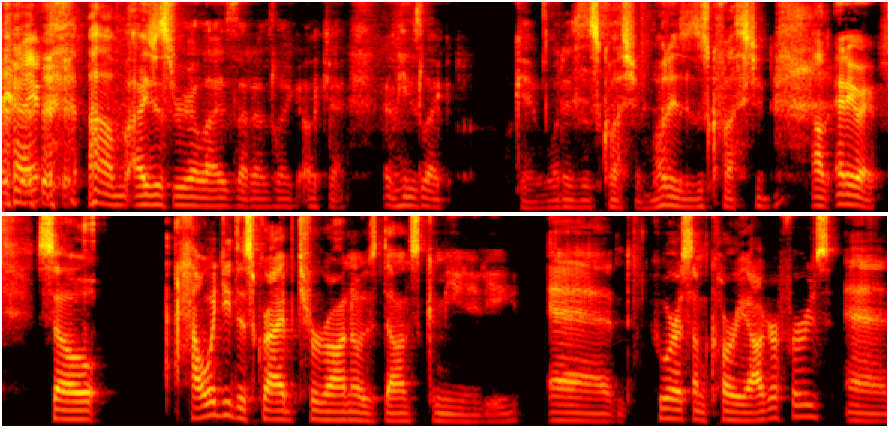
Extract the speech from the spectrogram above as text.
right? Um i just realized that i was like okay. And he's like okay what is this question? What is this question? Um anyway so how would you describe toronto's dance community? And who are some choreographers and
